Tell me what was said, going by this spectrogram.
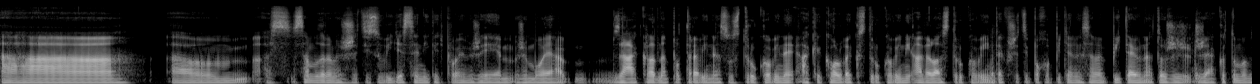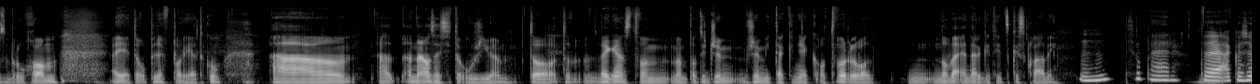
A Um, a samozrejme, že všetci sú vydesení, keď poviem, že, je, že moja základná potravina sú strukoviny, akékoľvek strukoviny a veľa strukovín, tak všetci pochopiteľne sa ma pýtajú na to, že, že ako to mám s bruchom a je to úplne v poriadku. A, a, a naozaj si to užívam. To, to vegánstvo mám pocit, že, že mi tak nejak otvorilo nové energetické sklady. Mm-hmm, super. To je akože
